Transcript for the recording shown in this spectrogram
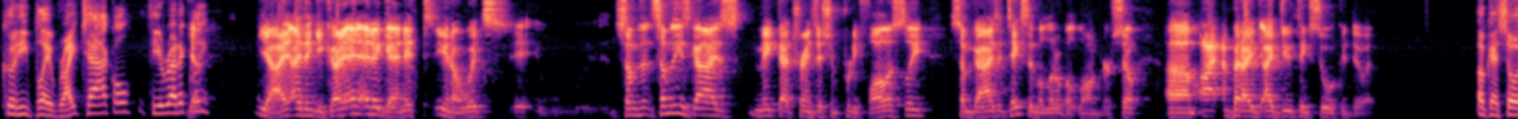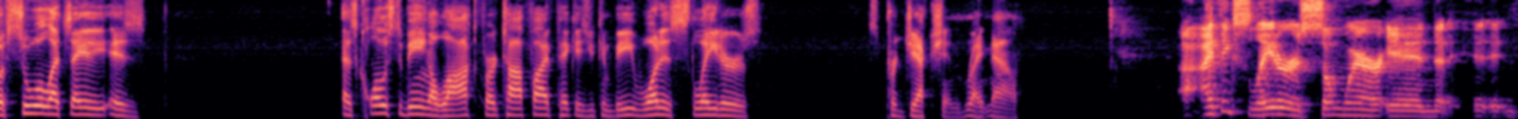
Could he play right tackle theoretically? Yeah, yeah I, I, think he could. And, and, again, it's you know, it's it, some some of these guys make that transition pretty flawlessly. Some guys it takes them a little bit longer. So, um, I but I, I do think Sewell could do it. Okay, so if Sewell, let's say, is as close to being a lock for a top five pick as you can be, what is Slater's projection right now? I think Slater is somewhere in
